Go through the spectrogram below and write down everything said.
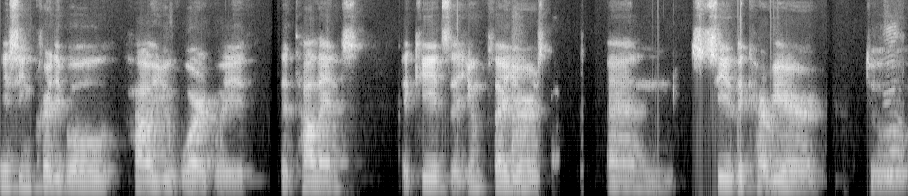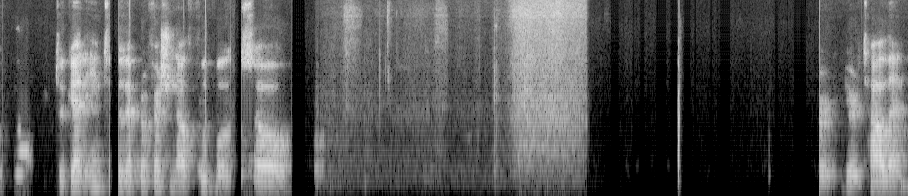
is incredible. How you work with the talents, the kids, the young players, and see the career to to get into the professional football. So your, your talent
